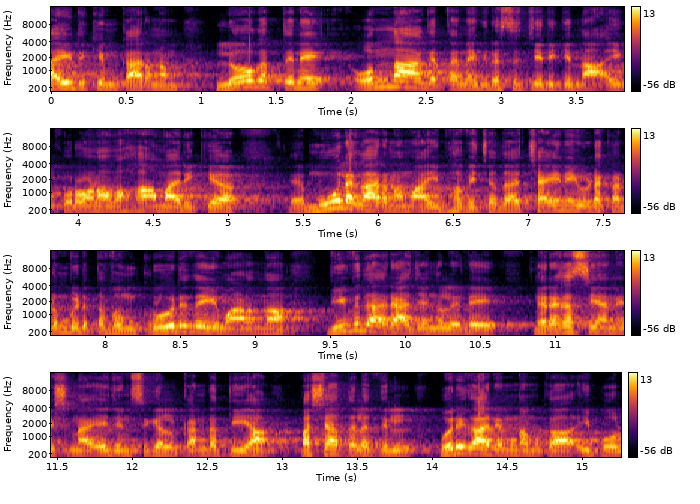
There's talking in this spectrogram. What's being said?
ആയിരിക്കും കാരണം ലോകത്തിനെ ഒന്നാകെ തന്നെ ഗ്രസിച്ചിരിക്കുന്ന ഈ കൊറോണ മഹാമാരിക്ക് മൂലകാരണമായി ഭവിച്ചത് ചൈനയുടെ കടുംപിടുത്തവും ക്രൂരതയുമാണെന്ന് വിവിധ രാജ്യങ്ങളുടെ രഹസ്യാന്വേഷണ ഏജൻസികൾ കണ്ടെത്തിയ പശ്ചാത്തലത്തിൽ ഒരു കാര്യം നമുക്ക് ഇപ്പോൾ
